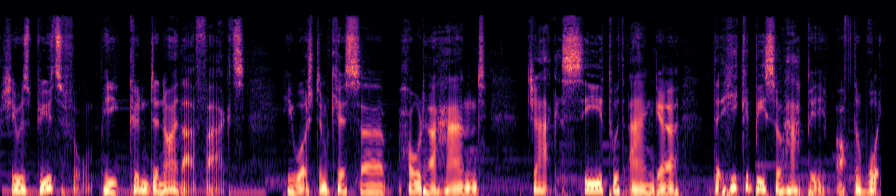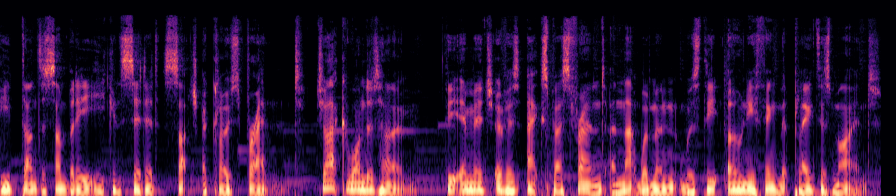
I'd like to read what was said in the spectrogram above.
She was beautiful, he couldn't deny that fact. He watched him kiss her, hold her hand. Jack seethed with anger that he could be so happy after what he'd done to somebody he considered such a close friend. Jack wandered home. The image of his ex best friend and that woman was the only thing that plagued his mind.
